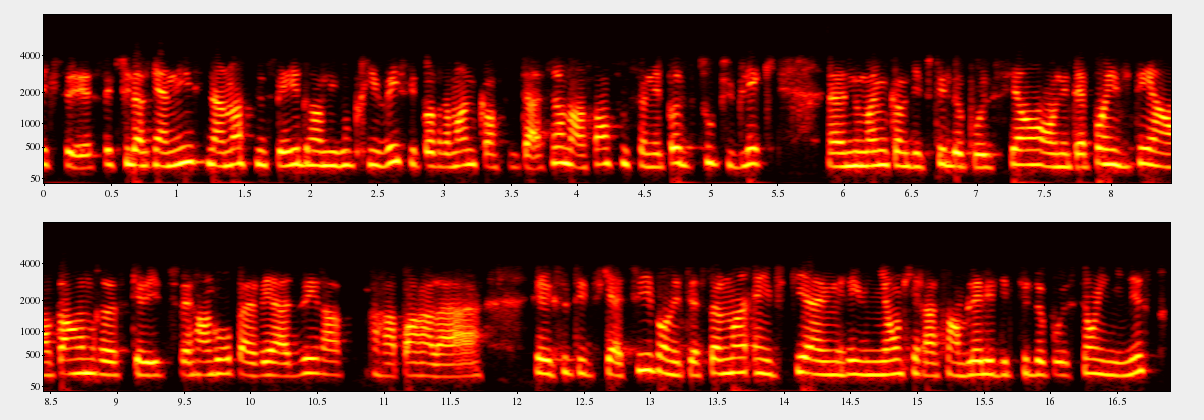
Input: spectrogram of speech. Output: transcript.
c'est que ce qu'il organise, finalement, c'est une série de rendez-vous privés. C'est pas vraiment une consultation dans le sens où ce n'est pas du tout public. Euh, nous-mêmes, comme députés de l'opposition, on n'était pas invités à entendre ce que les différents groupes avaient à dire par rapport à la réussite éducative. On était seulement invités à une réunion qui rassemblait les députés de l'opposition et les ministres.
